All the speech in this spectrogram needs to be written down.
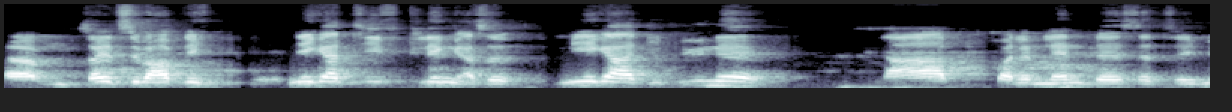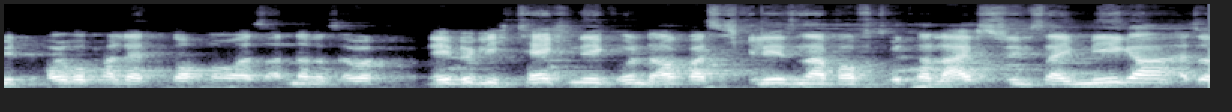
Ähm, soll jetzt überhaupt nicht negativ klingen, also mega die Bühne, ja, Bitcoin im Lente ist natürlich mit Europalette doch noch was anderes, aber nee, wirklich Technik und auch was ich gelesen habe auf Twitter Livestream sei mega. Also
